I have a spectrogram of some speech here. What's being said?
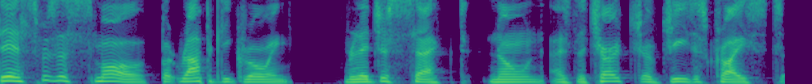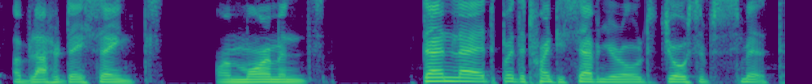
This was a small but rapidly growing religious sect known as the Church of Jesus Christ of Latter day Saints, or Mormons, then led by the 27 year old Joseph Smith,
